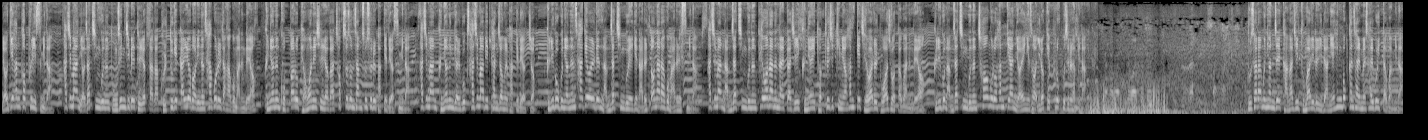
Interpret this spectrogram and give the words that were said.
여기 한 커플이 있습니다. 하지만 여자친구는 동생 집에 들렸다가 굴뚝에 깔려버리는 사고를 당하고 마는데요. 그녀는 곧바로 병원에 실려가 척수 손상 수술을 받게 되었습니다. 하지만 그녀는 결국 사지마비 판정을 받게 되었죠. 그리고 그녀는 4개월 된 남자친구에게 나를 떠나라고 말을 했습니다. 하지만 남자친구는 퇴원하는 날까지 그녀의 곁을 지키며 함께 재활을 도와주었다고 하는데요. 그리고 남자친구는 처음으로 함께한 여행에서 이렇게 프로포즈를 합니다. 두 사람은 현재 강아지 두 마리를 입양해 행복한 삶을 살고 있다고 합니다.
